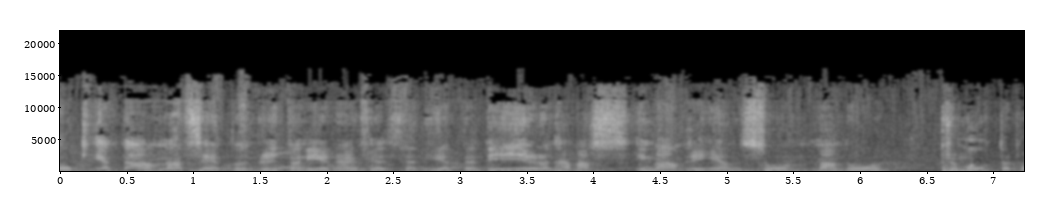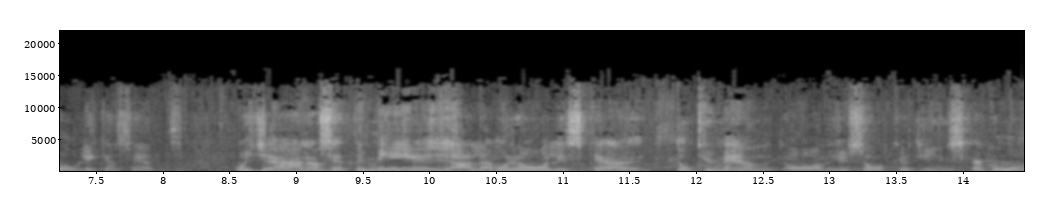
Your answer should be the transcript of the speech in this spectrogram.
Och ett annat sätt att bryta ner den här självständigheten det är ju den här massinvandringen som man då promotar på olika sätt och gärna sätter med i alla moraliska dokument av hur saker och ting ska gå.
